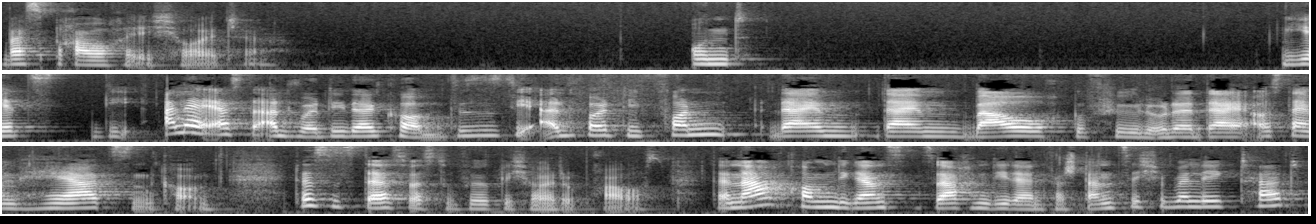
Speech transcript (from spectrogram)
was brauche ich heute? Und jetzt die allererste Antwort, die da kommt, das ist die Antwort, die von deinem, deinem Bauchgefühl oder de, aus deinem Herzen kommt. Das ist das, was du wirklich heute brauchst. Danach kommen die ganzen Sachen, die dein Verstand sich überlegt hat.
